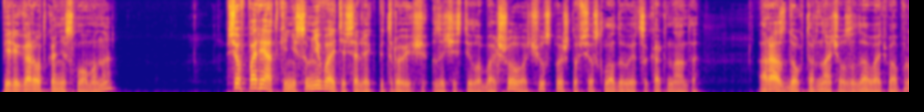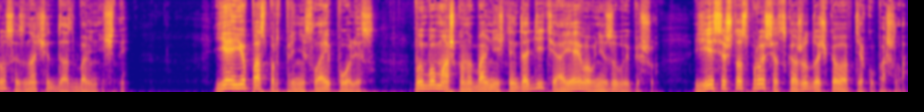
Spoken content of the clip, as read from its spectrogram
Перегородка не сломана?» «Все в порядке, не сомневайтесь, Олег Петрович», — зачастила Большого, чувствуя, что все складывается как надо. Раз доктор начал задавать вопросы, значит, даст больничный. «Я ее паспорт принесла и полис. Вы бумажку на больничный дадите, а я его внизу выпишу. Если что спросят, скажу, дочка в аптеку пошла».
